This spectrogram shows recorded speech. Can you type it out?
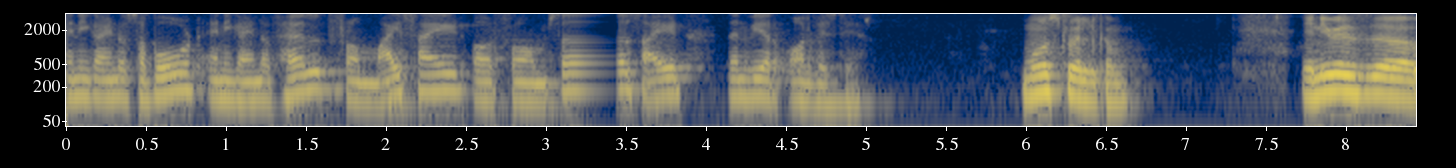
any kind of support, any kind of help from my side or from sir side, then we are always there. Most welcome anyways uh,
